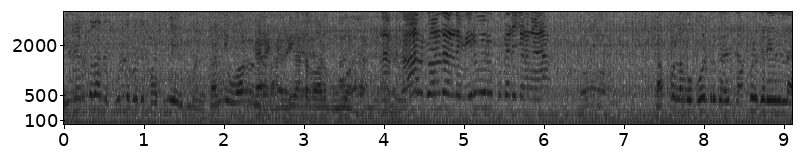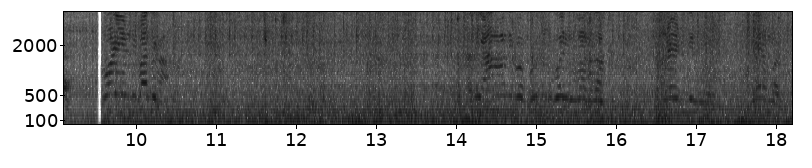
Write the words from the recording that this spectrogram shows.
இந்த இடத்துல அந்த புல் கொஞ்சம் பசுமையாக இருக்கும் பாருங்க. தண்ணி ஓடுறது சப்பல் நம்ம போட்டிருக்காது சப்பல் கிடையாது இல்ல பார்த்துக்கலாம். அது யானை வந்து இப்போ குளிச்சுட்டு போயிருக்கு பாருங்க மழை அடிச்சிருக்கு. நேரம் பாருங்க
